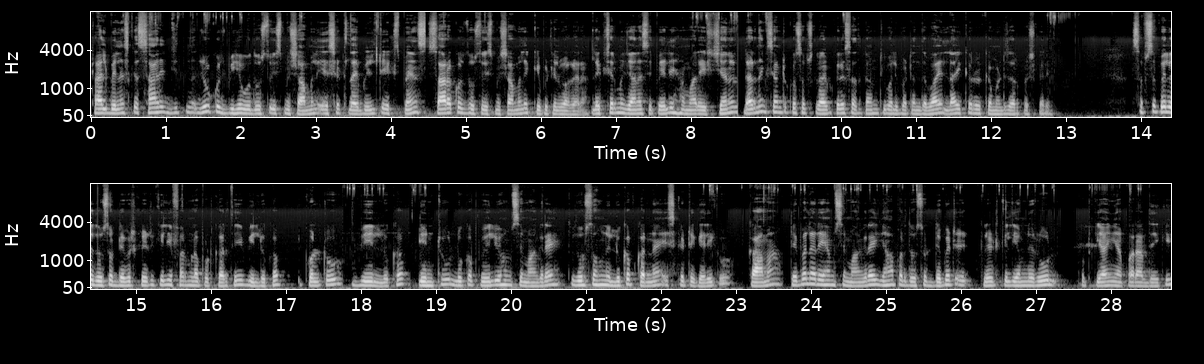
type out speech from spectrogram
ट्रायल बैलेंस के सारे जितना, जो कुछ भी है वो दोस्तों, इसमें शामिल है। एसेट लाइबिलिटी एक्सपेंस सारा कुछ दोस्तों, इसमें शामिल है कैपिटल वगैरह। लेक्चर में जाने से पहले हमारे इस चैनल लर्निंग सेंटर को सब्सक्राइब करें, साथ घंटी वाली बटन दबाए लाइक करें और कमेंट ज़रूर पुश करें। सबसे पहले दोस्तों डेबिट क्रेडिट के लिए फार्मूला पुट करते हैं V lookup equal to V lookup into lookup value हमसे मांग रहे हैं। तो दोस्तों हमने लुकअप करना है इस कैटेगरी को कामा टेबल अरे हमसे मांग रहे हैं। यहाँ पर दोस्तों डेबिट क्रेडिट के लिए हमने रूल पुट किया है, यहाँ पर आप देखिए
